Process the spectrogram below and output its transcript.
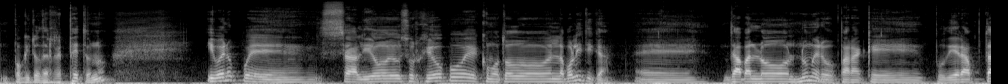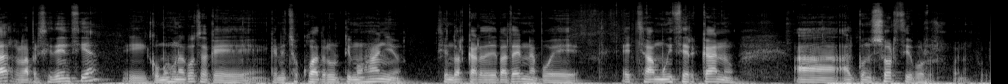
un poquito de respeto, ¿no? Y bueno, pues salió, surgió pues como todo en la política. Eh, daban los números para que pudiera optar a la presidencia y como es una cosa que, en estos cuatro últimos años, siendo alcalde de Paterna, pues está muy cercano al consorcio, por, bueno, pues,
